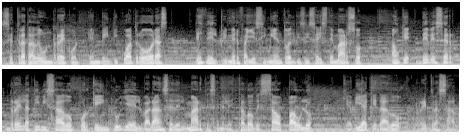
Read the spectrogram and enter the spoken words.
Se trata de un récord en 24 horas desde el primer fallecimiento el 16 de marzo, aunque debe ser relativizado porque incluye el balance del martes en el estado de Sao Paulo, que había quedado retrasado.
